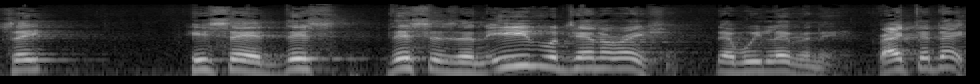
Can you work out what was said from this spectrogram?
See? He said this this is an evil generation that we living in right today.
